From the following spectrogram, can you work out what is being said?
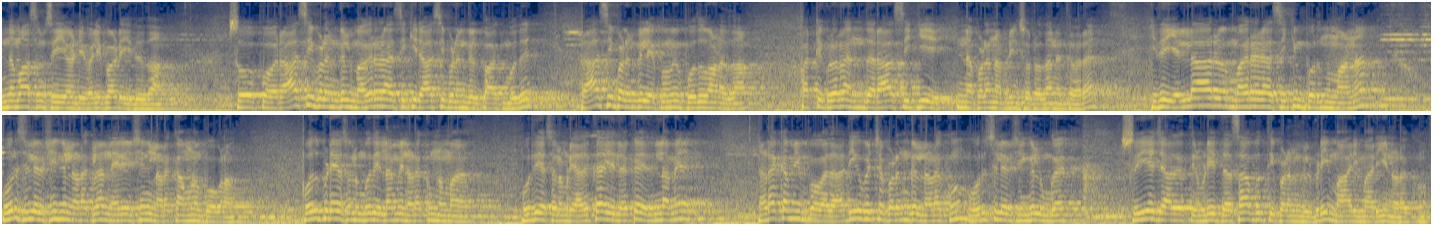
இந்த மாதம் செய்ய வேண்டிய வழிபாடு இதுதான். ஸோ இப்போ ராசி பலன்கள் மகர ராசிக்கு ராசி பலன்கள் பார்க்கும்போது ராசி பலன்கள் எப்பவுமே பொதுவானது தான் பர்டிகுலராக இந்த ராசிக்கு இன்ன பலன் அப்படின்னு சொல்கிறதானே தவிர இது எல்லார் மகர ராசிக்கும் பொருந்துமானால் ஒரு சில விஷயங்கள் நடக்கலாம் நிறைய விஷயங்கள் நடக்காமலும் போகலாம். பொதுப்படையாக சொல்லும்போது எல்லாமே நடக்கும் நம்ம உறுதியாக சொல்ல முடியாது. அதுக்காக இதில் இருக்க இது எல்லாமே நடக்காமையும் போகாது. அதிகபட்ச பலன்கள் நடக்கும். ஒரு சில விஷயங்கள் உங்கள் சுய ஜாதகத்தின்படி தசாபுத்தி பலன்கள் படி மாறி மாறியும் நடக்கும்.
